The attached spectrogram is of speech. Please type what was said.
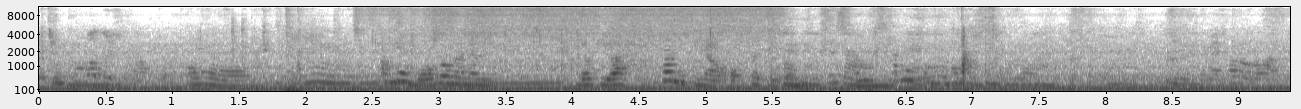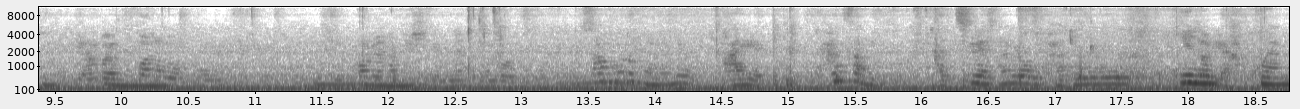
요즘 커버 드시나 보다. 어. 한 번 먹으면은 여기 확산 그냥 없어지고 음. 3일 정도 요즘에 서로가 계란밥에 푹 빠져갖고 펄을 하듯이 맨날 그런 거 싼 거를 보면은 아예 항상 아침에 살려고 봐도. 고양이.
